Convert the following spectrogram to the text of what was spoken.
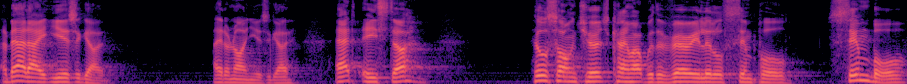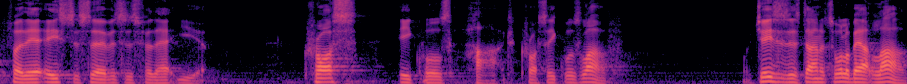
About eight years ago, eight or nine years ago, at Easter, Hillsong Church came up with a very little simple symbol for their Easter services for that year. Cross equals heart, cross equals love. What Jesus has done, it's all about love.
